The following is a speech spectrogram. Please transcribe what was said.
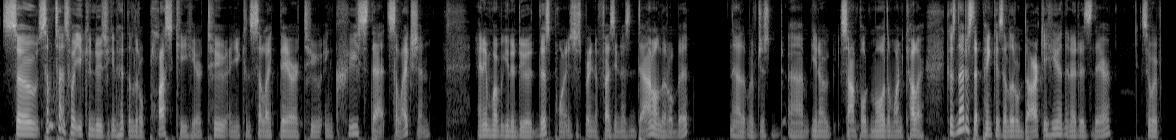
So sometimes what you can do is you can hit the little plus key here too. And you can select there to increase that selection. And then what we're going to do at this point is just bring the fuzziness down a little bit now that we've just um, you know sampled more than one color. Because notice that pink is a little darker here than it is there. So we've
